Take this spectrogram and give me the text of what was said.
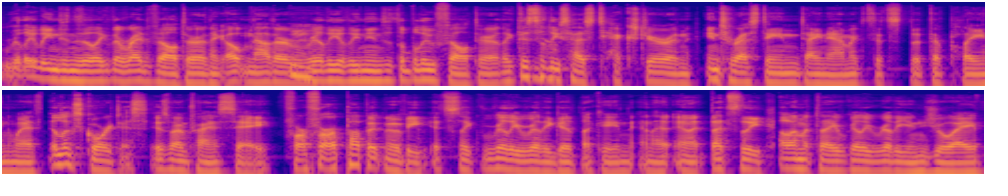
really leaned into like the red filter and like, oh, now they're Mm. really leaning into the blue filter. Like this at least has texture and interesting dynamics that's that they're playing with. It looks gorgeous, is what I'm trying to say. For for a puppet movie, it's like really really good looking, and I, and I, that's the element that I really really enjoy.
